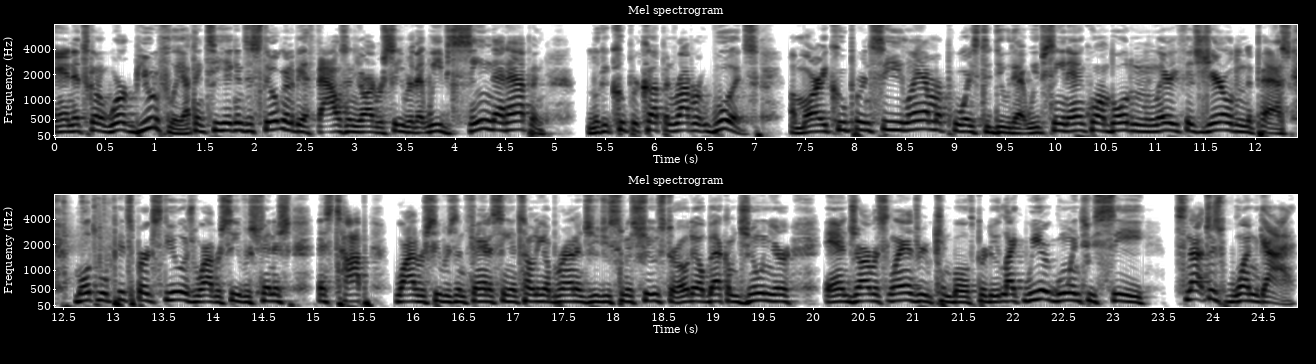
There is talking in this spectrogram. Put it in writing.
And it's going to work beautifully. I think Tee Higgins is still going to be a thousand yard receiver that we've seen that happen Look at Cooper Kupp and Robert Woods. Amari Cooper and C. Lamb are poised to do that. We've seen Anquan Boldin and Larry Fitzgerald in the past. Multiple Pittsburgh Steelers wide receivers finish as top wide receivers in fantasy. Antonio Brown and Juju Smith Schuster, Odell Beckham Jr., and Jarvis Landry can both produce. Like we are going to see, it's not just one guy.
